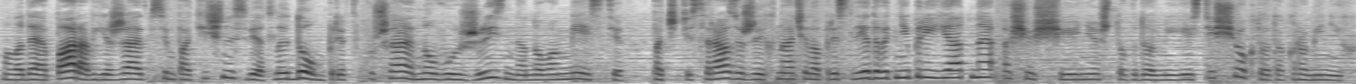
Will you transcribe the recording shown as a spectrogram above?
Молодая пара въезжает в симпатичный светлый дом, предвкушая новую жизнь на новом месте. Почти сразу же их начало преследовать неприятное ощущение, что в доме есть еще кто-то кроме них.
